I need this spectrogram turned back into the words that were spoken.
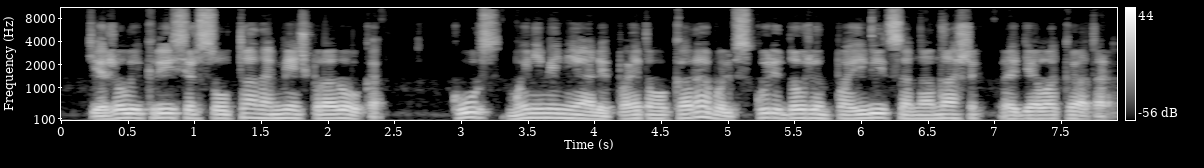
– тяжелый крейсер «Султана. Меч Пророка». Курс мы не меняли, поэтому корабль вскоре должен появиться на наших радиолокаторах.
